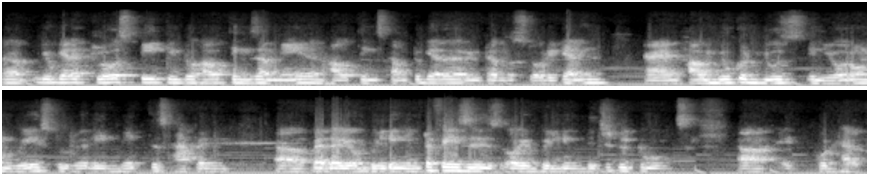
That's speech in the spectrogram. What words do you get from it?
uh, you get a close peek into how things are made and how things come together in terms of storytelling and how you could use in your own ways to really make this happen uh, whether you're building interfaces or you're building digital tools uh, it could help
